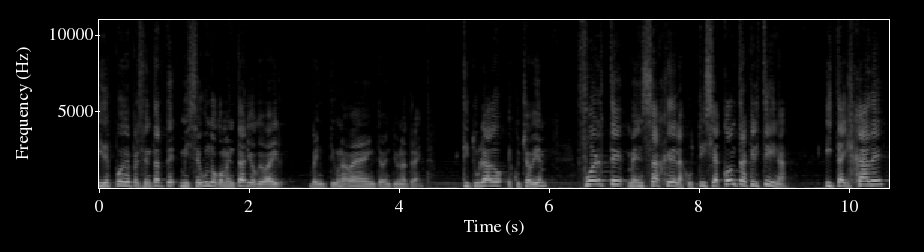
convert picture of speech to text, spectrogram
y después de presentarte mi segundo comentario que va a ir 21 a 20, 21 a 30. Titulado, escucha bien, Fuerte mensaje de la justicia contra Cristina y Taijade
